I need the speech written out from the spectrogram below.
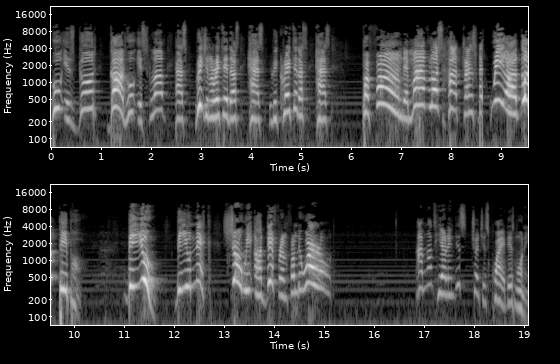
who is good, God, who is love, has regenerated us, has recreated us, has performed a marvelous heart transplant. We are good people. Be you. Be unique. Sure, we are different from the world. I'm not hearing. This church is quiet this morning.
